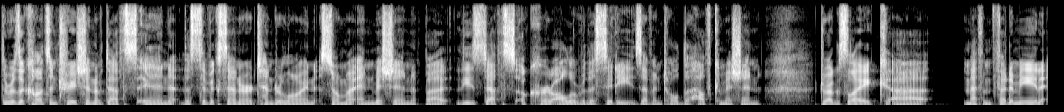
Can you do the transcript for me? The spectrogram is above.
There was a concentration of deaths in the Civic Center, Tenderloin, Soma, and Mission, but these deaths occurred all over the city, Zevin told the Health Commission. Drugs like uh, methamphetamine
